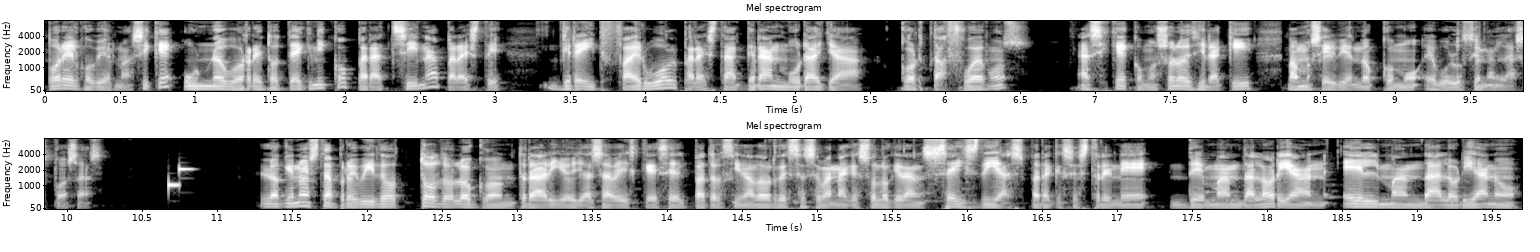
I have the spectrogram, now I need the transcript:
por el gobierno. Así que un nuevo reto técnico para China, para este Great Firewall, para esta gran muralla cortafuegos. Así que, como suelo decir aquí, vamos a ir viendo cómo evolucionan las cosas. Lo que no está prohibido, todo lo contrario, ya sabéis que es el patrocinador de esta semana que solo quedan 6 días para que se estrene The Mandalorian, el Mandaloriano,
